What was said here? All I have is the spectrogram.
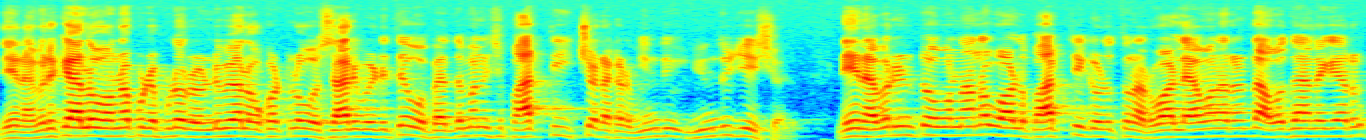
నేను అమెరికాలో ఉన్నప్పుడు ఎప్పుడో రెండు వేల ఒకటిలో ఒకసారి పెడితే ఓ పెద్ద మనిషి పార్టీ ఇచ్చాడు అక్కడ విందు విందు చేశాడు. నేను ఎవరింటో ఉన్నానో వాళ్ళు పార్టీ కడుతున్నారు. వాళ్ళు ఏమన్నారంటే అవధాన గారు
